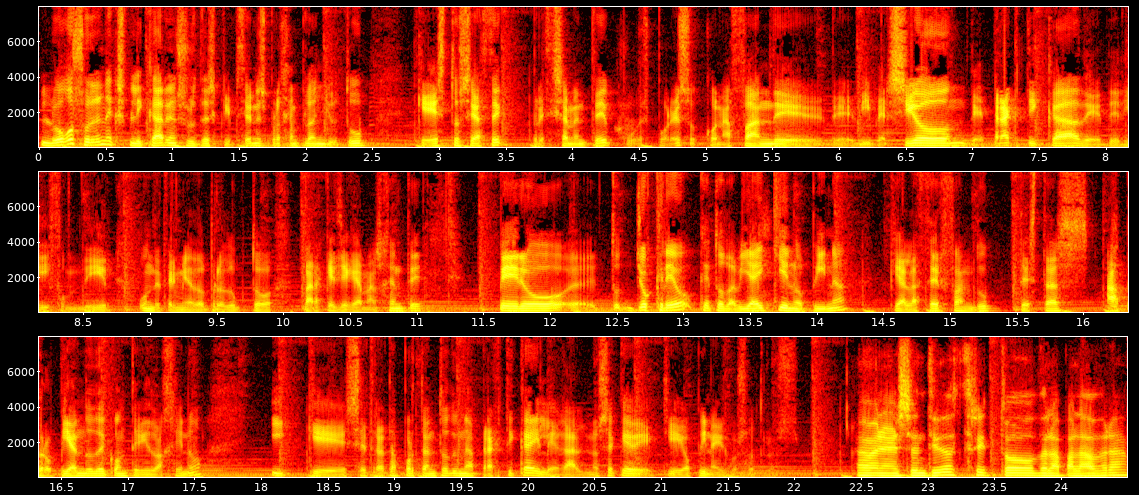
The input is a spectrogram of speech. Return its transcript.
luego suelen explicar en sus descripciones, por ejemplo en YouTube, que esto se hace precisamente pues por eso, con afán de, diversión, de práctica, de, difundir un determinado producto para que llegue a más gente. Pero eh, yo creo que todavía hay quien opina que al hacer fandub te estás apropiando de contenido ajeno y que se trata por tanto de una práctica ilegal. No sé qué, opináis vosotros. A ver, en el sentido estricto de la palabra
